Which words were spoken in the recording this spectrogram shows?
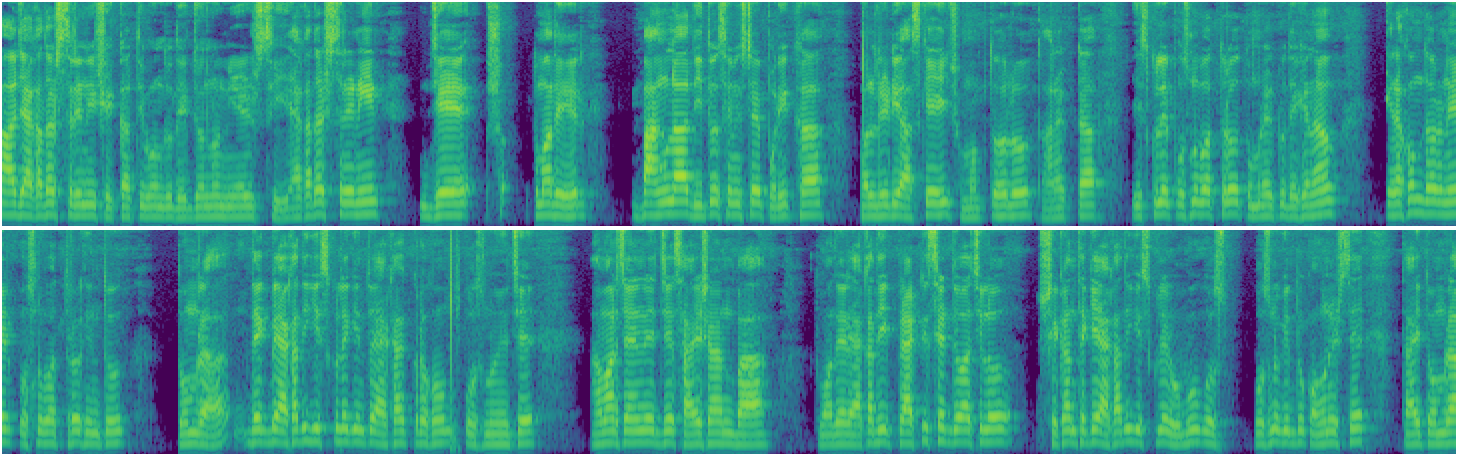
আজ একাদশ শ্রেণির শিক্ষার্থী বন্ধুদের জন্য নিয়ে এসেছি। একাদশ শ্রেণির যে তোমাদের বাংলা দ্বিতীয় সেমিস্টারের পরীক্ষা অলরেডি আজকেই সমাপ্ত হলো। তার একটা স্কুলের প্রশ্নপত্র তোমরা একটু দেখে নাও। এরকম ধরনের প্রশ্নপত্র কিন্তু তোমরা দেখবে, একাধিক স্কুলে কিন্তু এক এক রকম প্রশ্ন হয়েছে। আমার চ্যানেলের যে সাজেশান বা তোমাদের একাধিক প্র্যাকটিস সেট দেওয়া ছিল, সেখান থেকে একাধিক স্কুলের কোস- প্রশ্ন কিন্তু কমন এসছে। তাই তোমরা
